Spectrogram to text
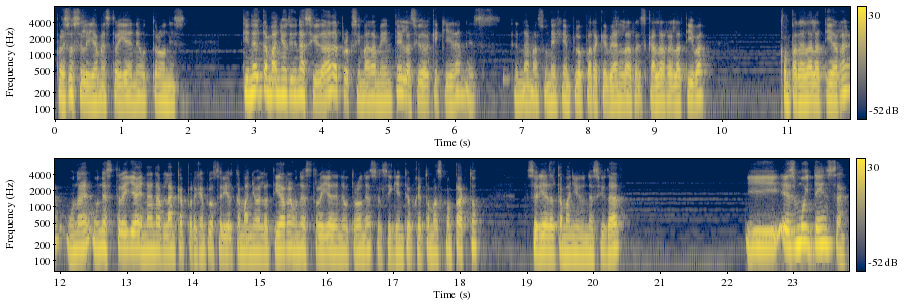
Por eso se le llama estrella de neutrones. Tiene el tamaño de una ciudad aproximadamente, la ciudad que quieran, es nada más un ejemplo para que vean la escala relativa comparada a la Tierra. Una, una, estrella enana blanca, por ejemplo, sería el tamaño de la Tierra. Una estrella de neutrones, el siguiente objeto más compacto, sería del tamaño de una ciudad. Y es muy densa.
